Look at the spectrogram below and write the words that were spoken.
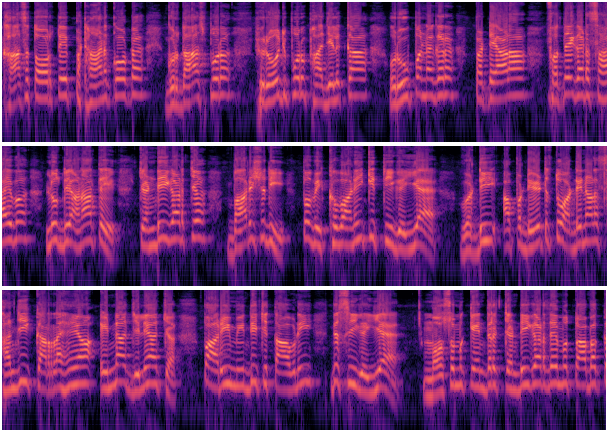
ਖਾਸ ਤੌਰ ਤੇ ਪਠਾਨਕੋਟ, ਗੁਰਦਾਸਪੁਰ, ਫਿਰੋਜ਼ਪੁਰ, ਫਾਜ਼ਿਲਕਾ, ਰੂਪਨਗਰ, ਪਟਿਆਲਾ, ਫਤਿਹਗੜ੍ਹ ਸਾਹਿਬ, ਲੁਧਿਆਣਾ ਤੇ ਚੰਡੀਗੜ੍ਹ 'ਚ ਬਾਰਿਸ਼ ਦੀ ਭਵਿੱਖਬਾਣੀ ਕੀਤੀ ਗਈ ਹੈ। ਵੱਡੀ ਅਪਡੇਟ ਤੁਹਾਡੇ ਨਾਲ ਸਾਂਝੀ ਕਰ ਰਹੇ ਹਾਂ। ਇਹਨਾਂ ਜ਼ਿਲ੍ਹਿਆਂ 'ਚ ਭਾਰੀ ਮੀਂਹ ਦੀ ਚੇਤਾਵਨੀ ਦਿੱਸੀ ਗਈ ਹੈ। ਮੌਸਮ ਕੇਂਦਰ ਚੰਡੀਗੜ੍ਹ ਦੇ ਮੁਤਾਬਕ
